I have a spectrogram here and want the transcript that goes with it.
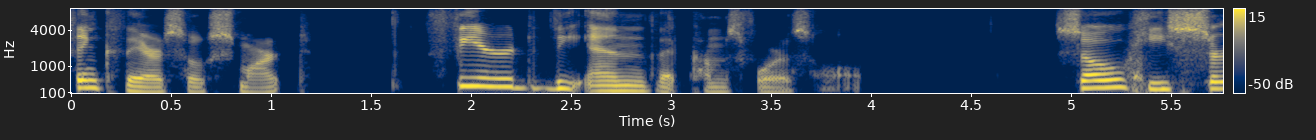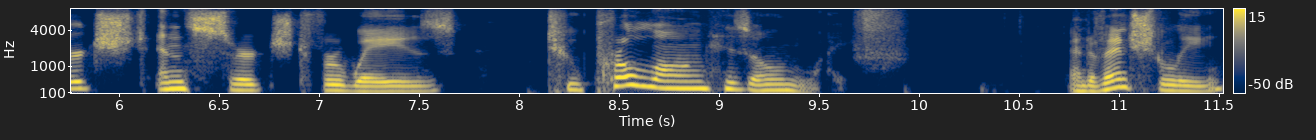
think they are so smart, feared the end that comes for us all. So he searched and searched for ways to prolong his own life. And eventually,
